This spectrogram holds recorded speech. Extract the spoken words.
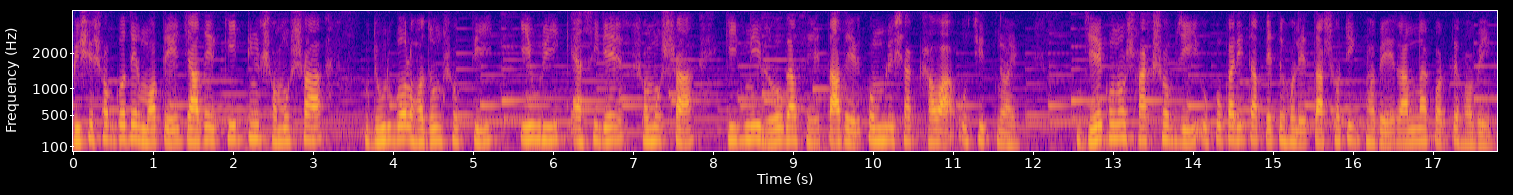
বিশেষজ্ঞদের মতে, যাদের কিডনির সমস্যা, দুর্বল হজম শক্তি, ইউরিক অ্যাসিডের সমস্যা কিডনির রোগ আছে, তাদের কুমড়ি শাক খাওয়া উচিত নয়। যে কোনো শাকসবজি উপকারিতা পেতে হলে তা সঠিকভাবে রান্না করতে হবে।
